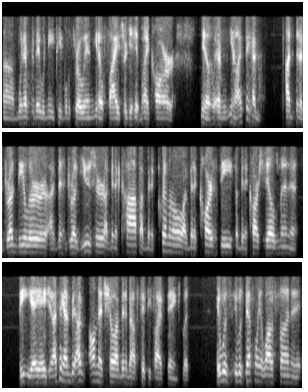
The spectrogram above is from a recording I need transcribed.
um whenever they would need people to throw in you know fights or get hit by a car or, you know every, you know i think i've i've been a drug dealer i've been a drug user i've been a cop i've been a criminal i've been a car thief i've been a car salesman a dea agent. I think i've been I've, on that show i've been about fifty five things but it was it was definitely a lot of fun and it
